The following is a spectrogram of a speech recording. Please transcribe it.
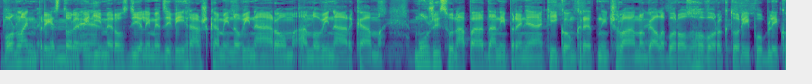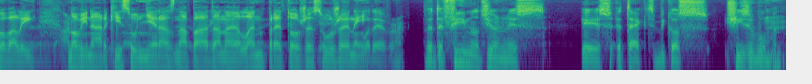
V online priestore vidíme rozdiely medzi vyhrážkami novinárom a novinárkam. Muži sú napádaní pre nejaký konkrétny článok článok alebo rozhovor, ktorý publikovali. Novinárky sú neraz napádané len preto, že sú ženy. But the female journalist is attacked because she's a woman.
